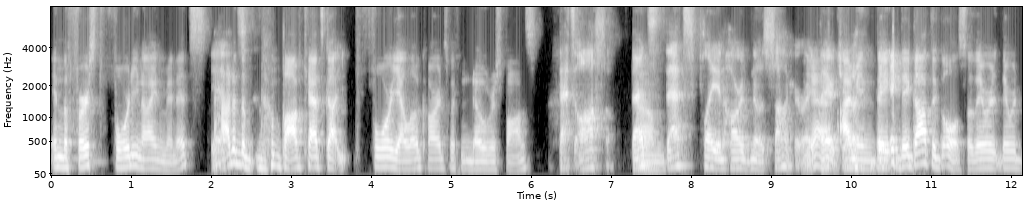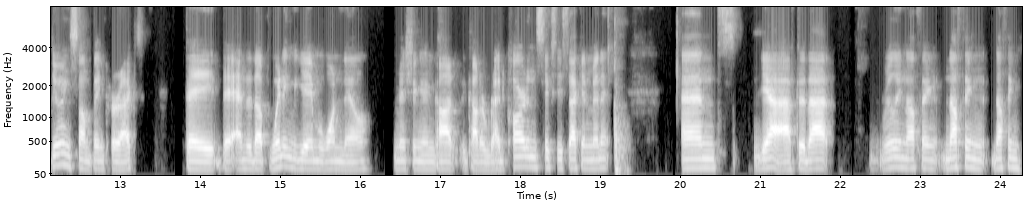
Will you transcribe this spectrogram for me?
in the, first 49 minutes. Yeah, How did the, the Bobcats got four yellow cards with no response? That's awesome. That's Um, that's playing hard nosed soccer right yeah, there. I mean they they got the goal, so they were they were doing something correct. They they ended up winning the game 1-0. Michigan got got a red card in the 62nd minute. And yeah, after that, really nothing nothing nothing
